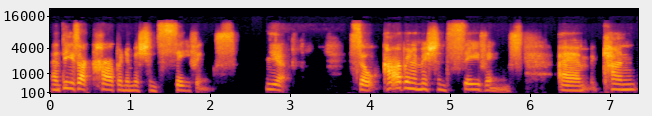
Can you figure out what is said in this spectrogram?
And these are carbon emission savings. Yeah so carbon emission savings um, can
